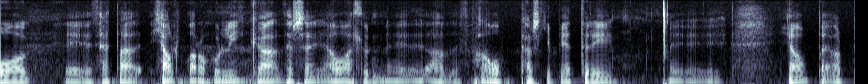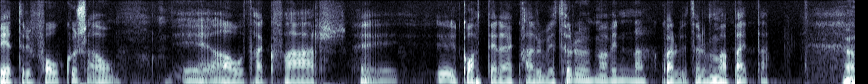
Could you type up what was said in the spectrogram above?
og e, þetta hjálpar okkur líka þessi áallun e, að fá kannski betri e, já, betri fókus á, á það hvar gott er eða hvað við þurfum að vinna hvað við þurfum að bæta já.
